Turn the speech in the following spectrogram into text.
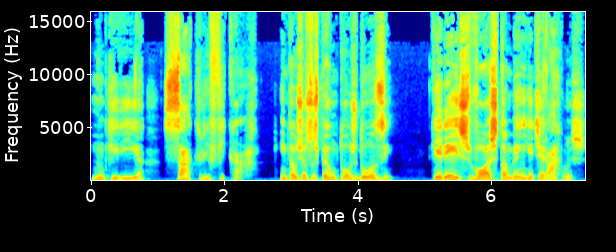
não queria sacrificar. Então Jesus perguntou aos doze: Quereis vós também retirar-vos?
